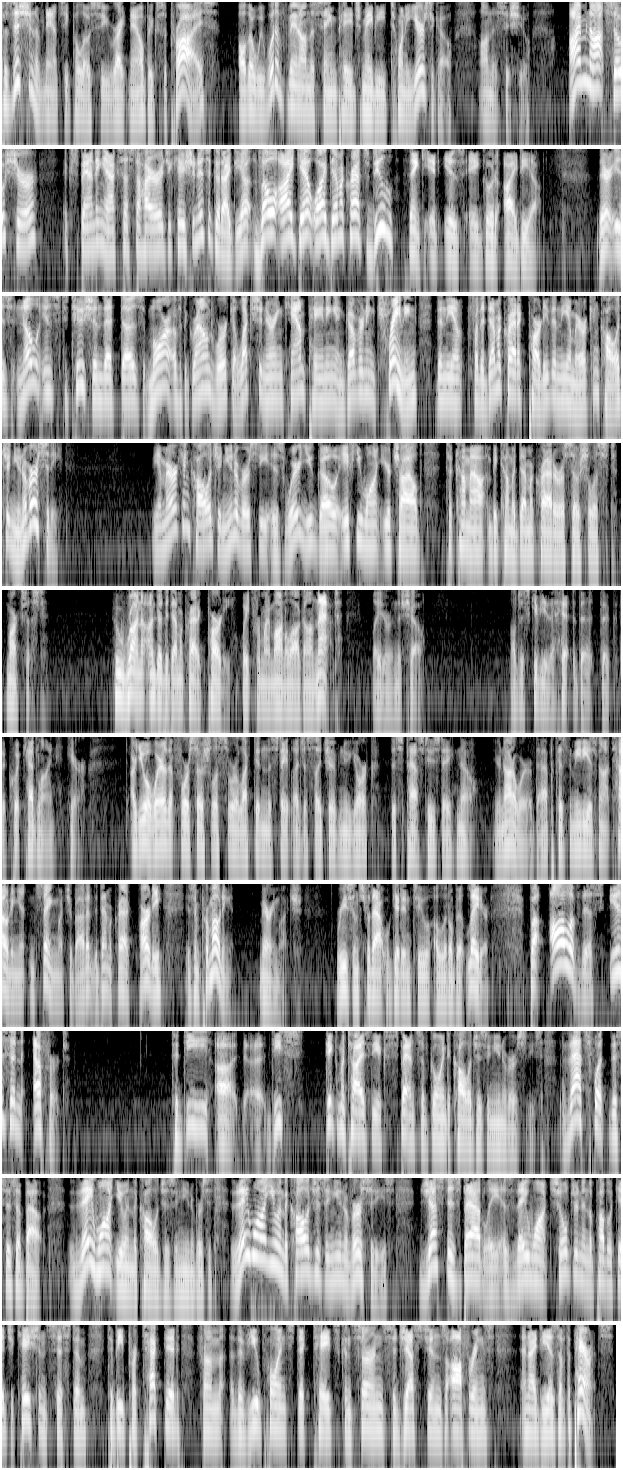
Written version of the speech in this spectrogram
position of Nancy Pelosi right now. Big surprise, although we would have been on the same page maybe 20 years ago on this issue. I'm not so sure expanding access to higher education is a good idea, though I get why Democrats do think it is a good idea. There is no institution that does more of the groundwork, electioneering, campaigning, and governing training than the, for the Democratic Party than the American College and University. The American college and university is where you go if you want your child to come out and become a Democrat or a socialist Marxist who run under the Democratic Party. Wait for my monologue on that later in the show. I'll just give you the, hit, the, the, the quick headline here. Are you aware that four socialists were elected in the state legislature of New York this past Tuesday? No. You're not aware of that because the media is not touting it and saying much about it. The Democratic Party isn't promoting it very much. Reasons for that we'll get into a little bit later. But all of this is an effort to de, uh, uh, destigmatize the expense of going to colleges and universities. That's what this is about. They want you in the colleges and universities. They want you in the colleges and universities just as badly as they want children in the public education system to be protected from the viewpoints, dictates, concerns, suggestions, offerings, and ideas of the parents.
